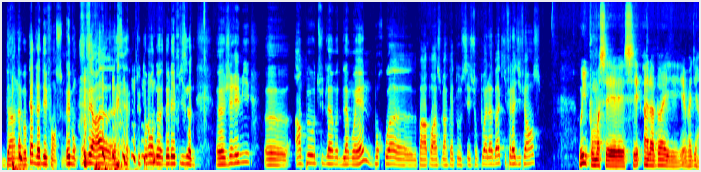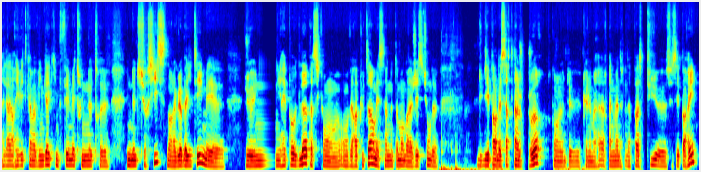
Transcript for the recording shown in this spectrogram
d'un avocat de la défense. Mais bon, on verra tout au long de, de l'épisode. Jérémy, un peu au-dessus de la, de la moyenne. Pourquoi, par rapport à ce mercato, c'est surtout Alaba qui fait la différence? Oui, pour moi, c'est Alaba et on va dire l'arrivée de Kamavinga qui me fait mettre une note, une sur 6 dans la globalité, mais euh, je n'irai pas au-delà parce qu'on on verra plus tard, mais c'est notamment dans la gestion du départ de certains joueurs que le Real Madrid n'a pas su euh, se séparer,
